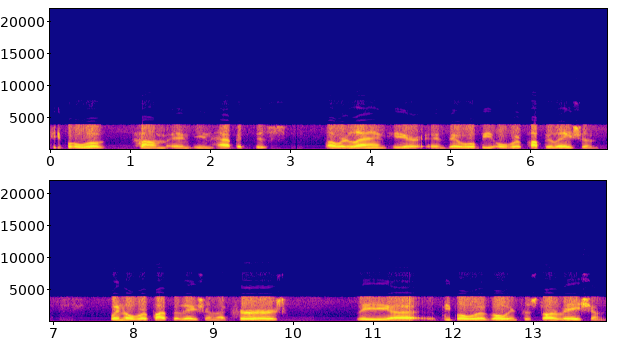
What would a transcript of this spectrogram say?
people will come and inhabit this our land here, and there will be overpopulation when overpopulation occurs, the uh, people will go into starvation.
